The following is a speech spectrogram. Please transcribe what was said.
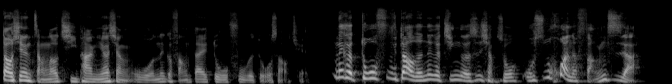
到现在涨到七趴，你要想我那个房贷多付了多少钱？那个多付到的那个金额是想说，我是不是换了房子啊？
